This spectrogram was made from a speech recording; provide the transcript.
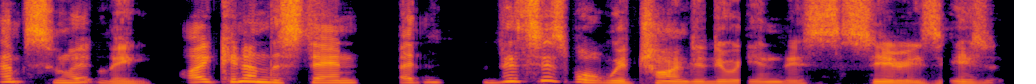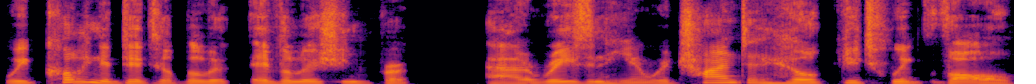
Absolutely. I can understand. And this is what we're trying to do in this series is we're calling it dental evolution for uh, a reason here. We're trying to help you to evolve.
